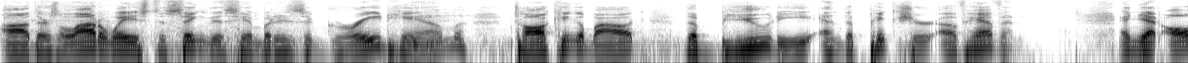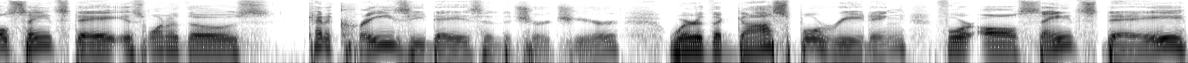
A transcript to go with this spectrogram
Uh, there's a lot of ways to sing this hymn, but it's a great hymn talking about the beauty and the picture of heaven. And yet, All Saints Day is one of those kind of crazy days in the church year where the gospel reading for All Saints Day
